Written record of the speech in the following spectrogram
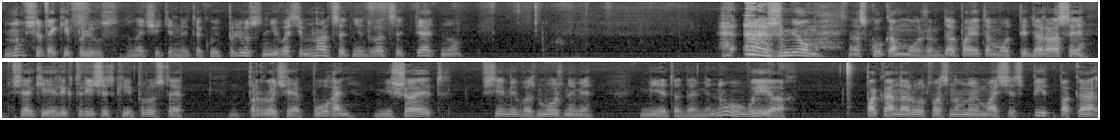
Ну, все-таки плюс, значительный такой плюс, не 18, не 25, ну, жмем насколько можем, да, поэтому вот пидорасы всякие электрические, просто прочая погонь мешает всеми возможными методами. Ну, увы и ах. Пока народ в основной массе спит, пока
